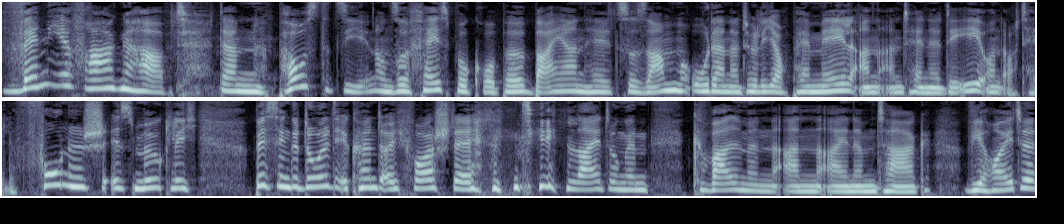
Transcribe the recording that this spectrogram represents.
Wenn ihr Fragen habt, dann postet sie in unsere Facebook-Gruppe Bayern hält zusammen oder natürlich auch per Mail an antenne.de und auch telefonisch ist möglich. Bisschen Geduld, ihr könnt euch vorstellen, die Leitungen qualmen an einem Tag wie heute.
